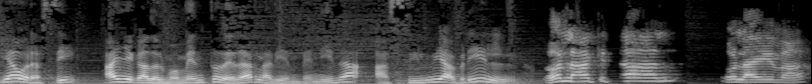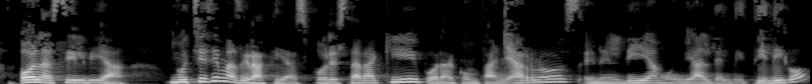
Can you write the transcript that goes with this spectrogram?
Y ahora sí, ha llegado el momento de dar la bienvenida a Silvia Abril. Hola, ¿qué tal? Hola, Eva. Hola, Silvia. Muchísimas gracias por estar aquí y por acompañarnos en el Día Mundial del Vitíligo,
